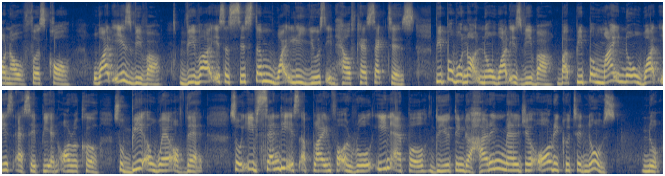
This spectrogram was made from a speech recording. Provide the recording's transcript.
on our first call. What is Veeva? Veeva is a system widely used in healthcare sectors. People would not know what is Veeva, but people might know what is SAP and Oracle. So be aware of that. So if Sandy is applying for a role in Apple, do you think the hiring manager or recruiter knows? No.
